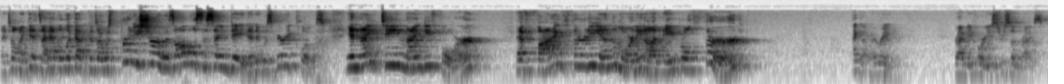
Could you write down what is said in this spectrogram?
I told my kids I had to look up because I was pretty sure it was almost the same date and it was very close. In 1994, at 5:30 in the morning on April 3rd, I got my ring right before Easter sunrise.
